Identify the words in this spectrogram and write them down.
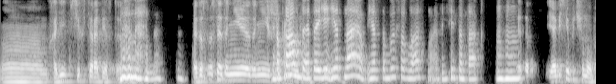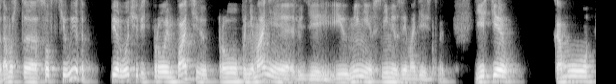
Эм, ходить к психотерапевту. Это в смысле, это не... Это, не это правда, это я, знаю, я с тобой согласна, это действительно так. Это, я объясню почему. Потому что софт-скиллы – это в первую очередь про эмпатию, про понимание людей и умение с ними взаимодействовать. Есть те кому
